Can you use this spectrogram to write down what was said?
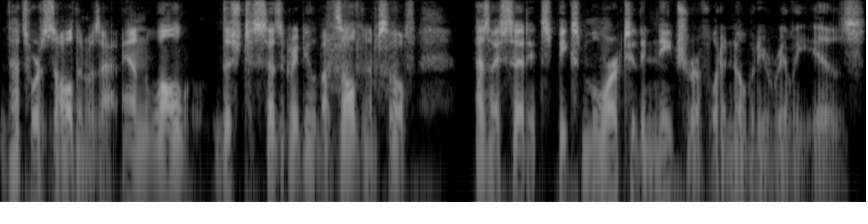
That's where Xaldin was at. And while this says a great deal about Xaldin himself, as I said, it speaks more to the nature of what a nobody really is.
